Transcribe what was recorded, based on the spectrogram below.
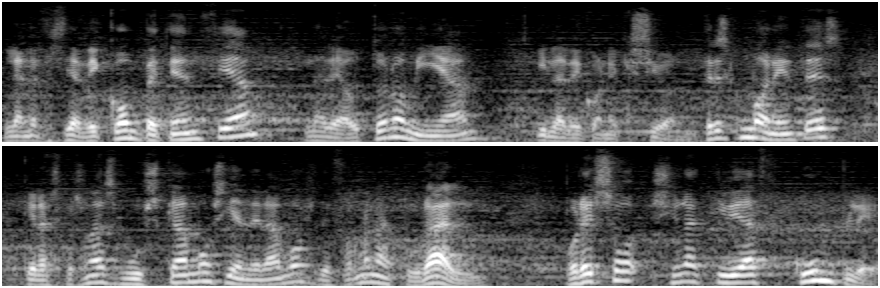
la necesidad de competencia, la de autonomía y la de conexión. Tres componentes que las personas buscamos y anhelamos de forma natural. Por eso, si una actividad cumple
